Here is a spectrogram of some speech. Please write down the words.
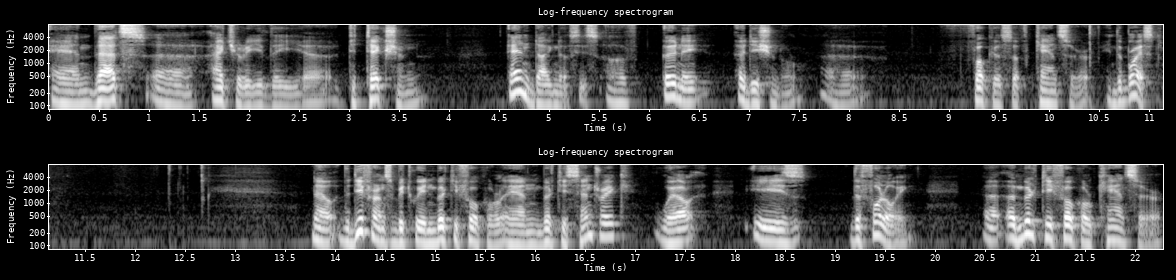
And that's uh, actually the uh, detection and diagnosis of any additional uh, focus of cancer in the breast. Now, the difference between multifocal and multicentric, well, is the following. Uh, a multifocal cancer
